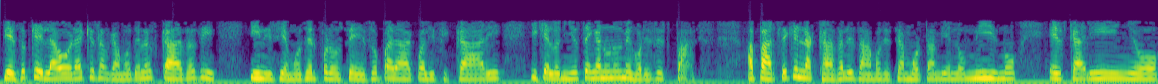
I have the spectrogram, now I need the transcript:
pienso que es la hora que salgamos de las casas y iniciemos el proceso para cualificar y, y que los niños tengan unos mejores espacios Aparte que en la casa les damos ese amor también lo mismo, el cariño,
